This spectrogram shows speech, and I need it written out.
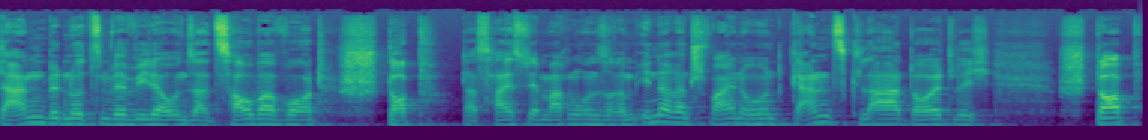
dann benutzen wir wieder unser Zauberwort Stopp. Das heißt, wir machen unserem inneren Schweinehund ganz klar deutlich, Stopp,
